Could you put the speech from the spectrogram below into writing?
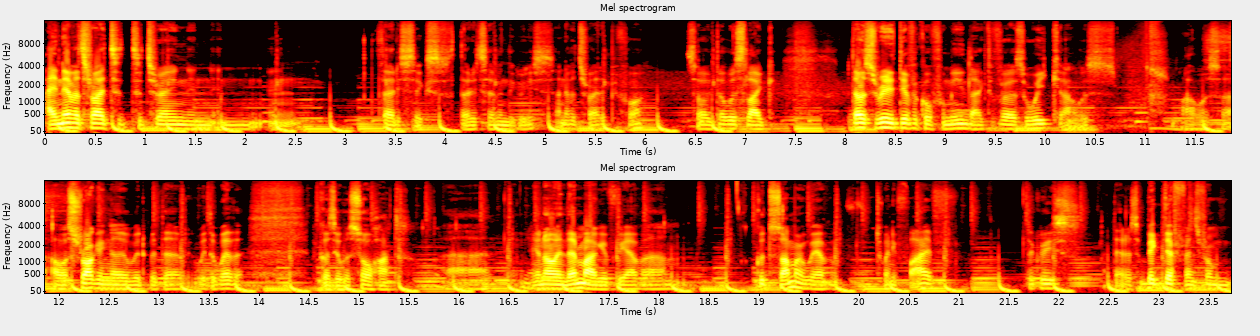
I never tried to, to train in, in, in 36, 37 degrees. I never tried it before. So that was like, that was really difficult for me. Like the first week, I was, I was, uh, I was struggling a little bit with the with the weather because it was so hot. Uh, You know, in Denmark, if we have um, good summer, we have 25 degrees. There is a big difference from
